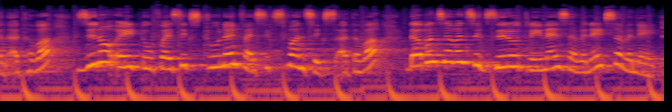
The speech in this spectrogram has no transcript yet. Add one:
one ಅಥವಾ zero eight two five six two nine five six one six ಅಥವಾ double seven six zero three nine seven eight seven eight.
